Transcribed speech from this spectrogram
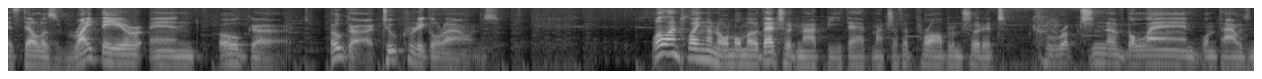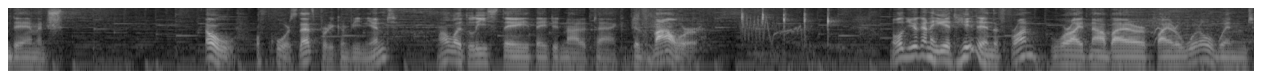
Estella's right there and oh god. Oh god, two critical rounds. Well, I'm playing on normal mode. That should not be that much of a problem, should it? Corruption of the land, 1000 damage. Oh, of course, that's pretty convenient. Well, at least they, they did not attack. Devour. Well, you're gonna get hit in the front right now by a, by a whirlwind.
